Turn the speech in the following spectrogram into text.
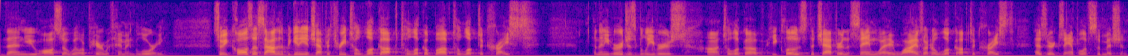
then you also will appear with him in glory. So he calls us out at the beginning of chapter 3 to look up, to look above, to look to Christ. And then he urges believers uh, to look up. He closed the chapter in the same way. Wives are to look up to Christ as their example of submission.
